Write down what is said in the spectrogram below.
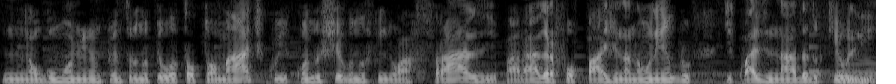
Em algum momento entro no piloto automático e quando chego no fim de uma frase, parágrafo ou página, não lembro de quase nada do que eu li.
